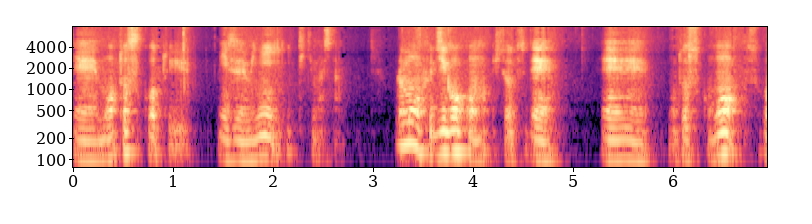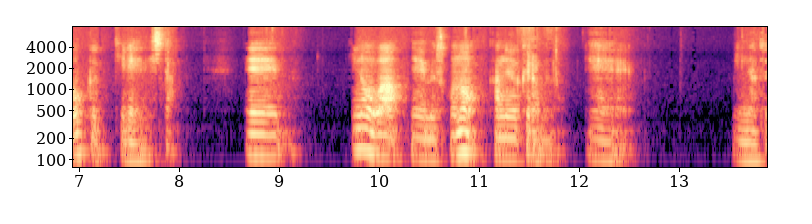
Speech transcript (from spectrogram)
えー、本栖湖という湖に行ってきました。これも富士五湖の一つで、えー、本栖湖もすごく綺麗でした。えー昨日は、えー息子のカヌークラブの、えーみんなと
